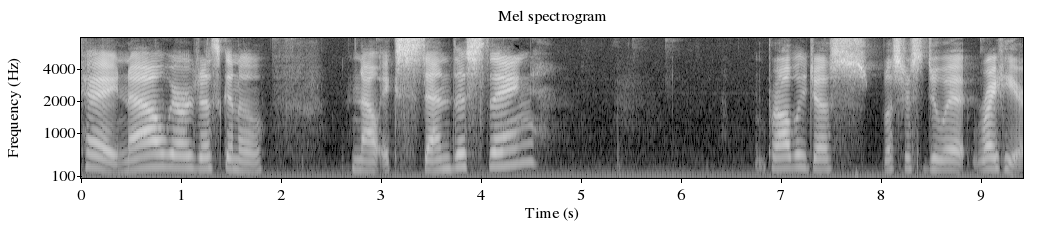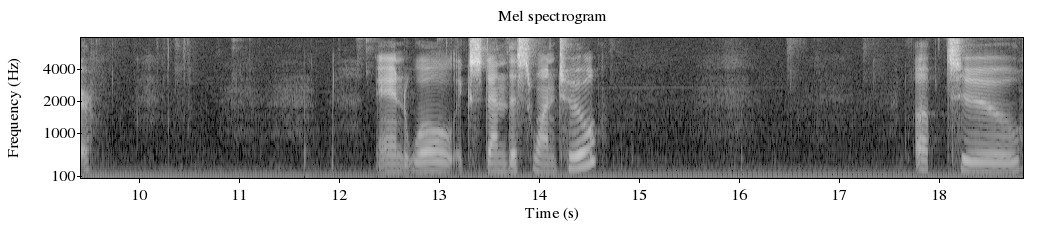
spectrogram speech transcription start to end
Okay, now we are just gonna now extend this thing. Probably just, let's just do it right here. And we'll extend this one too. Up to,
